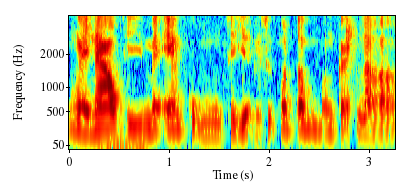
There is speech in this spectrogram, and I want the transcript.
ngày nào thì mẹ em cũng thể hiện cái sự quan tâm bằng cách là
